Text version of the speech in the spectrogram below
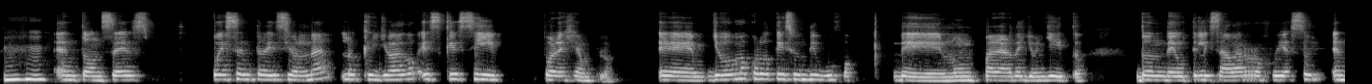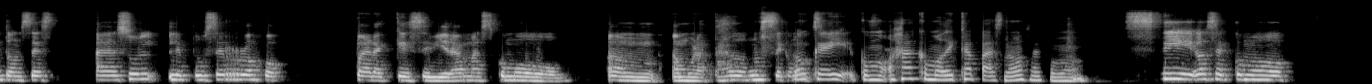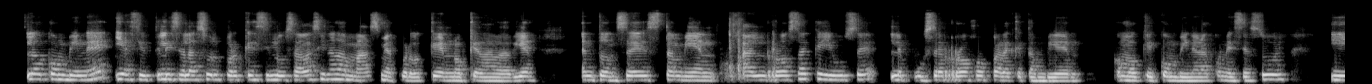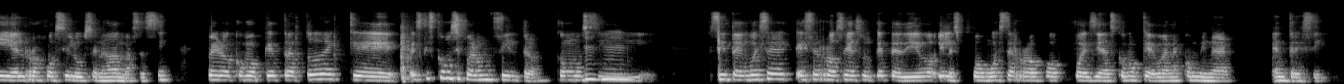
Entonces, pues en tradicional lo que yo hago es que si, por ejemplo, em, yo me acuerdo que hice un dibujo de un parar de Junjito donde utilizaba rojo y azul. Entonces, al azul le puse rojo para que se viera más como amoratado, no sé cómo. Ok, como, ajá, como de capas, ¿no? O sea, como. Sí, o sea, como lo combiné y así utilicé el azul porque si lo usaba así nada más, me acuerdo que no quedaba bien. Entonces también al rosa que yo usé le puse rojo para que también como que combinara con ese azul y el rojo sí lo usé nada más así. Pero como que trato de que, es que es como si fuera un filtro, como si si tengo ese, ese rosa y azul que te digo y les pongo ese rojo, pues ya es como que van a combinar entre sí.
